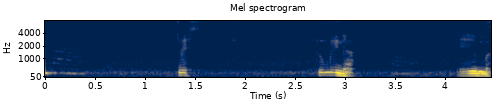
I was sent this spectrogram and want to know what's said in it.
না বেশ, তুমি না এই মা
